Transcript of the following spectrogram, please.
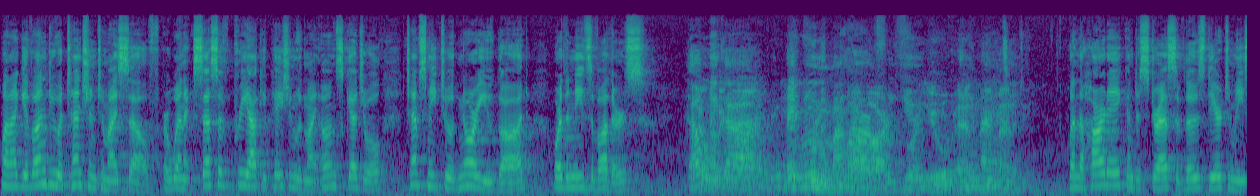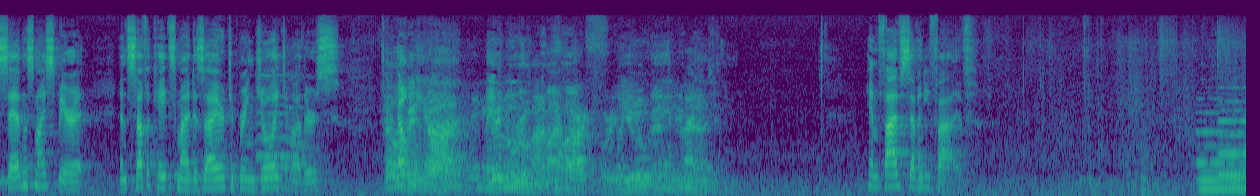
When I give undue attention to myself, or when excessive preoccupation with my own schedule tempts me to ignore you, God, or the needs of others, help me, God. Make room in my heart for you, for you and humanity. When the heartache and distress of those dear to me saddens my spirit and suffocates my desire to bring joy to others, Help, Help me, God. Make, Make room in my heart for you and humanity. Hymn 575.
